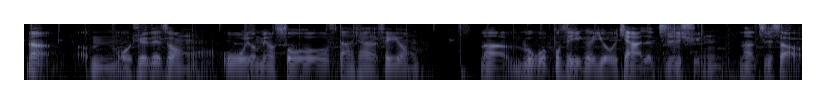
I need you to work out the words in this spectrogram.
那嗯，我觉得这种我又没有收大家的费用，那如果不是一个有价的咨询，那至少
